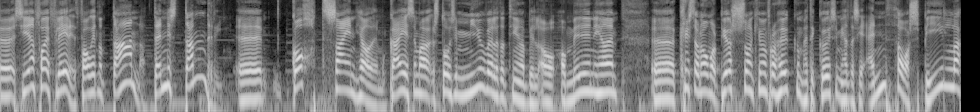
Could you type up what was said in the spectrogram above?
uh, síðan fáið fleiri fá hérna Dana, Dennis Danri uh, gott sæn hjá þeim. Og gæði sem að stóð sér mjög vel þetta tímabil á, á miðinni hjá þeim. Uh, Kristján Ómar Björnsson kemur frá Haukum. Þetta er gauð sem ég held að sé ennþá að spila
